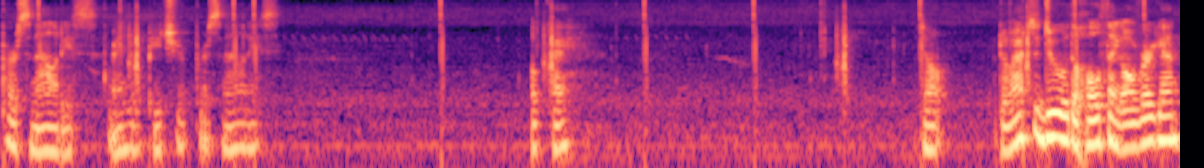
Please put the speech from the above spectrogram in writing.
personalities? Random preacher personalities. Okay. Don't. Do I have to do the whole thing over again?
